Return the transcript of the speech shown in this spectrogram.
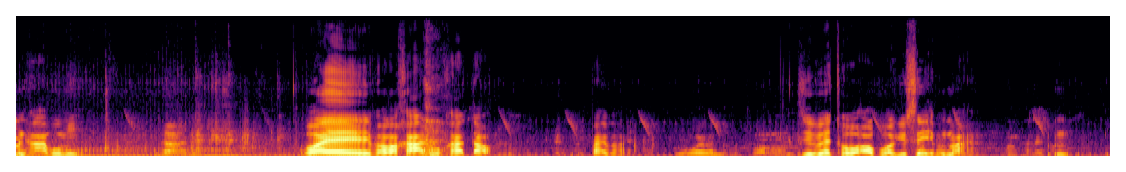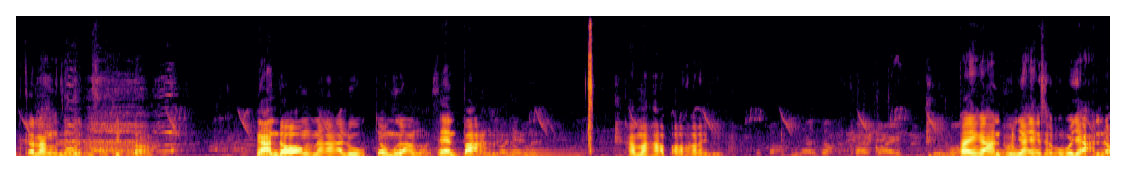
มันหาบ่มีด่าเนี่ย โอ้ยเพราะว่าค่าลูกค่าเต่า ไปว่าโอ้ยมันมันหัวอ่อนสิไปโทรเอาพวกอยู่เสเพิ่นมากำลังติดต่อ งานดองนาลูกเจ้าเมือง แสนปางเข้ามาหับเอาเฮาอยู่ไปงานผู้ใหญ่สักบ่ย่านด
